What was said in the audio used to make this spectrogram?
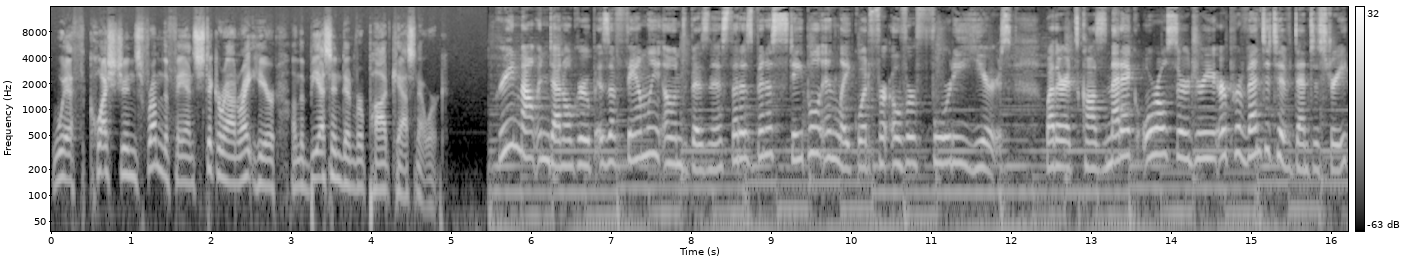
with questions from the fans. Stick around right here on the BSN Denver Podcast Network. Green Mountain Dental Group is a family owned business that has been a staple in Lakewood for over 40 years. Whether it's cosmetic, oral surgery, or preventative dentistry,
